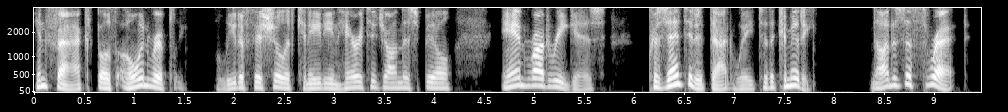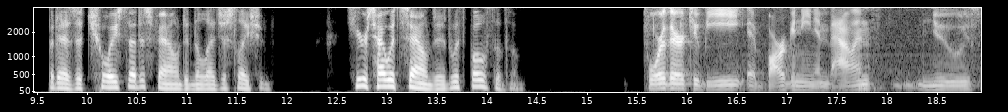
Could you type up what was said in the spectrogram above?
In fact, both Owen Ripley, the lead official at Canadian Heritage on this bill, and Rodriguez presented it that way to the committee, not as a threat, but as a choice that is found in the legislation. Here's how it sounded with both of them. For there to be a bargaining imbalance, news,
